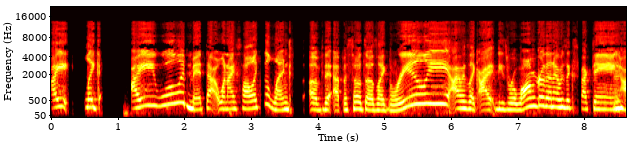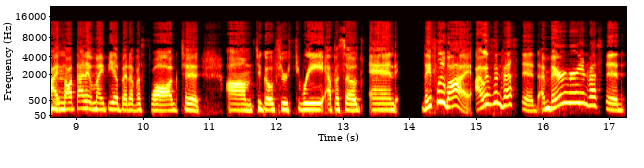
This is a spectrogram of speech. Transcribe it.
I like I will admit that when I saw like the length of the episodes, I was like, really? I was like, I these were longer than I was expecting. I Mhm. thought that it might be a bit of a slog to um to go through three episodes and they flew by. I was invested. I'm very, very invested.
